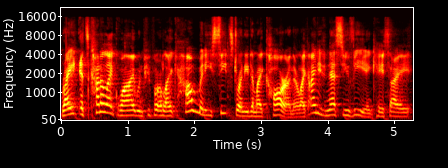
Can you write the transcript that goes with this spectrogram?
right? It's kind of like why when people are like, how many seats do I need in my car? And they're like, I need an SUV in case I,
